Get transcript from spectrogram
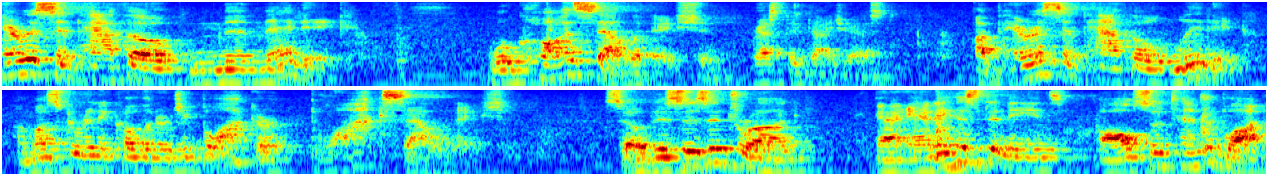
parasympathomimetic will cause salivation, rest and digest. A parasympatholytic, a muscarinic cholinergic blocker, blocks salivation. So this is a drug. Uh, antihistamines also tend to block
